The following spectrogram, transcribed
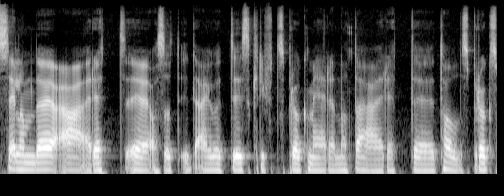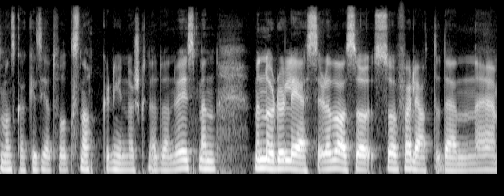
selv om det er et Altså, det er jo et skriftspråk mer enn at det er et eh, tallspråk, så man skal ikke si at folk snakker nynorsk nødvendigvis, men, men når du leser det, da, så, så føler jeg at den, eh,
